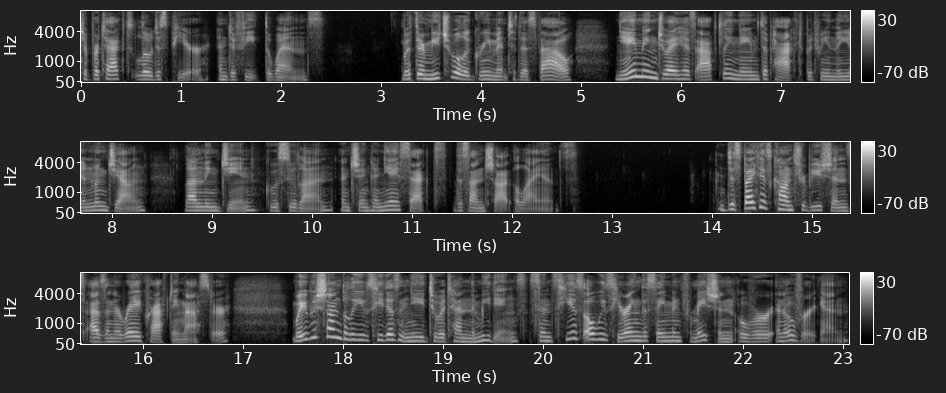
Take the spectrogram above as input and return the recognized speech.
to protect Lotus Pier and defeat the Wens. With their mutual agreement to this vow, Nie Mingjue has aptly named the pact between the Yunmengjiang, Lanlingjin, Gusulan, and Qinghe sects the Sunshot Alliance. Despite his contributions as an array crafting master, Wei believes he doesn't need to attend the meetings since he is always hearing the same information over and over again.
